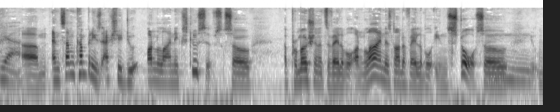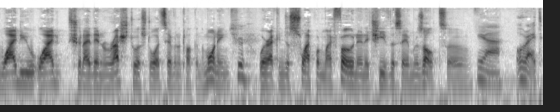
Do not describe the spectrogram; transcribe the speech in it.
Yeah. Um, and some companies actually do online exclusives. So a promotion that's available online is not available in store. So Hmm. why do you why should I then rush to a store at seven o'clock in the morning True. where I can just swipe on my phone and achieve the same result? So Yeah, all right.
